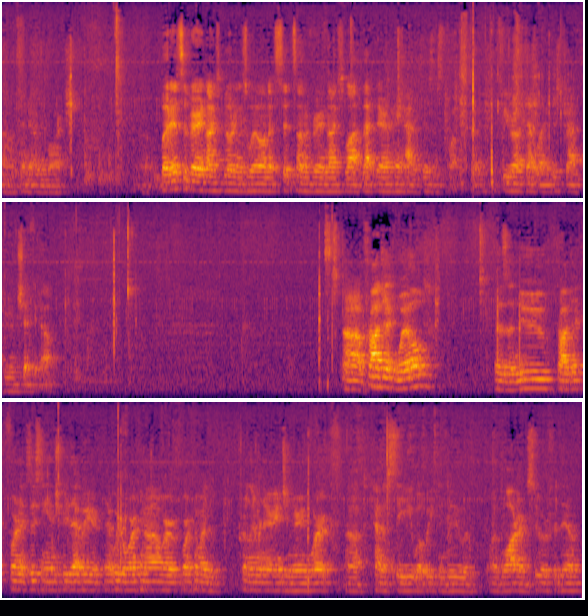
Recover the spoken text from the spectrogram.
um, in early March. But it's a very nice building as well, and it sits on a very nice lot back there in Hayhire Business Park. So if you run that way, just drive through and check it out. Uh, Project Weld, is a new project for an existing industry that we, that we were working on. We're working with the preliminary engineering work, uh, to kind of see what we can do with, with water and sewer for them.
